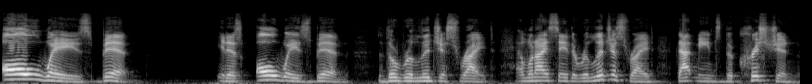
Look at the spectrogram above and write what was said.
always been. It has always been the religious right. And when I say the religious right, that means the Christian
